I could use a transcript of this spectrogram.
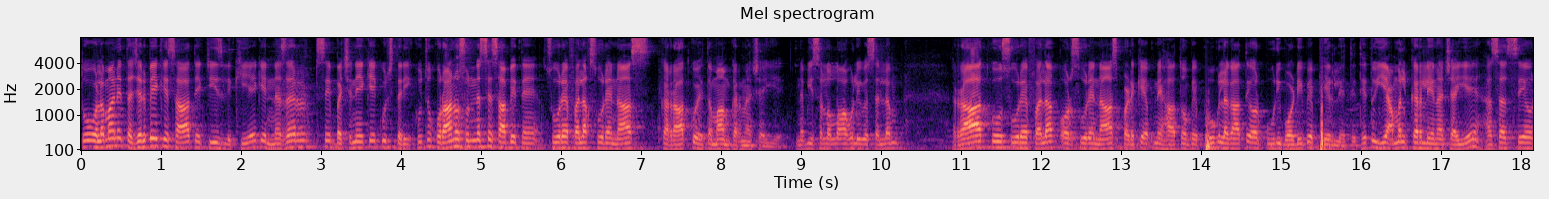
تو علماء نے تجربے کے ساتھ ایک چیز لکھی ہے کہ نظر سے بچنے کے کچھ طریقے تو قرآن و سنت سے ثابت ہیں سورہ فلق سورہ ناس کا رات کو اہتمام کرنا چاہیے نبی صلی اللہ علیہ وسلم رات کو سورہ فلق اور سورہ ناس پڑھ کے اپنے ہاتھوں پہ پھونک لگاتے اور پوری باڈی پہ پھیر لیتے تھے تو یہ عمل کر لینا چاہیے حسد سے اور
